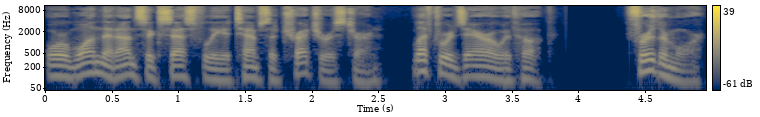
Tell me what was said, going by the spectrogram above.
or one that unsuccessfully attempts a treacherous turn, leftwards arrow with hook. Furthermore,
